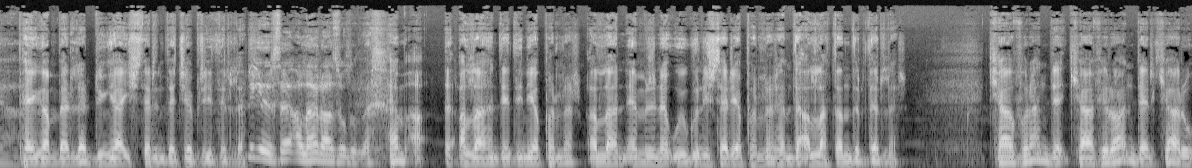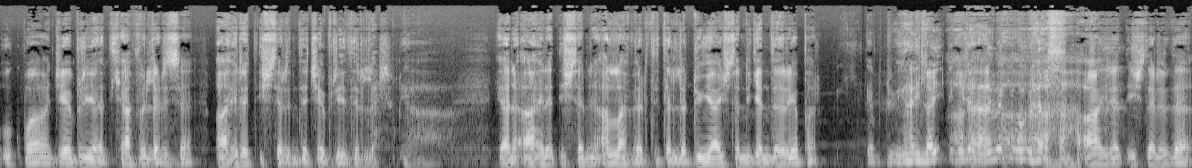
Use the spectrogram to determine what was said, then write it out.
Ya. Peygamberler dünya işlerinde cebridirler. Ne gelirse Allah'a razı olurlar. Hem Allah'ın dediğini yaparlar, Allah'ın emrine uygun işler yaparlar hem de Allah'tandır derler. Kafiran de kafiran derkarı ukba cebriyen. Kafirler ise ahiret işlerinde cebridirler. Ya. Yani ahiret işlerini Allah verdi derler. Dünya işlerini kendileri yapar. Hep dünyayı layıklık hocam demek ki o biraz. Ahiret işlerinde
